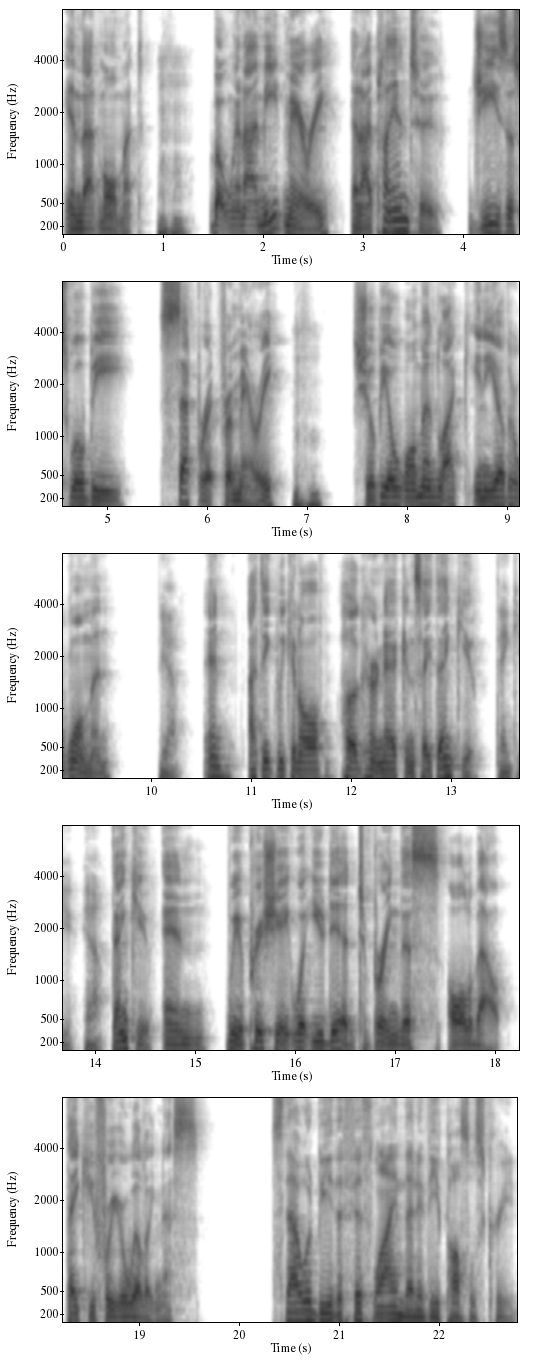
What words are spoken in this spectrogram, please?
in that moment. hmm But when I meet Mary, and I plan to, Jesus will be separate from Mary. hmm She'll be a woman like any other woman. Yeah. And I think we can all hug her neck and say, Thank you. Thank you. Yeah. Thank you. And we appreciate what you did to bring this all about. Thank you for your willingness. So that would be the fifth line then of the Apostles' Creed.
